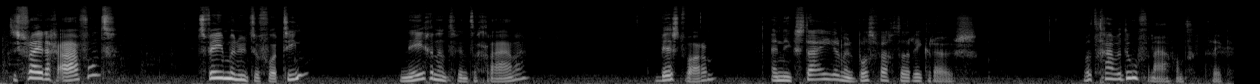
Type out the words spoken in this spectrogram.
Het is vrijdagavond, twee minuten voor tien, 29 graden, best warm, en ik sta hier met boswachter Rick Reus. Wat gaan we doen vanavond, Rick?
